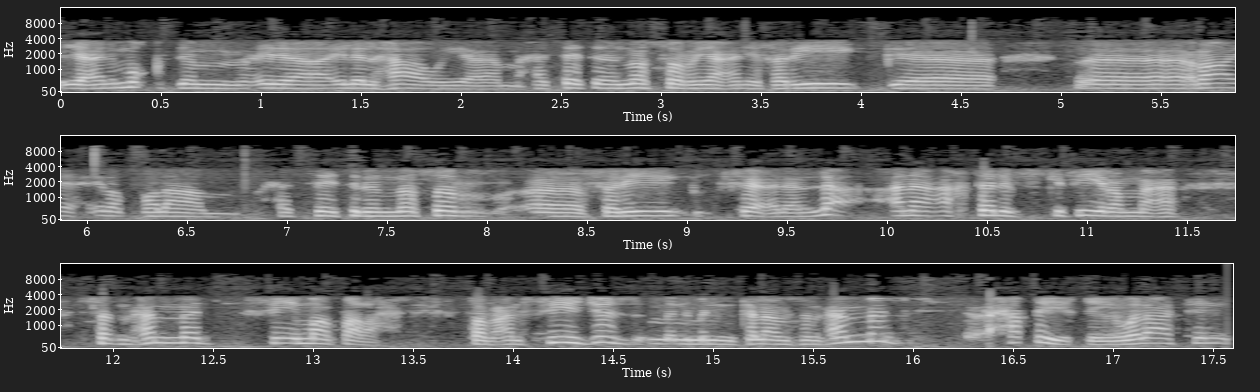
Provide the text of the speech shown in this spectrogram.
يعني مقدم إلى إلى الهاويه حسيت إن النصر يعني فريق آه، آه، رايح إلى الظلام. حسيت إن النصر آه، فريق فعلا. لا أنا أختلف كثيرا مع أستاذ محمد فيما طرح. طبعا في جزء من من كلام أستاذ محمد حقيقي ولكن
